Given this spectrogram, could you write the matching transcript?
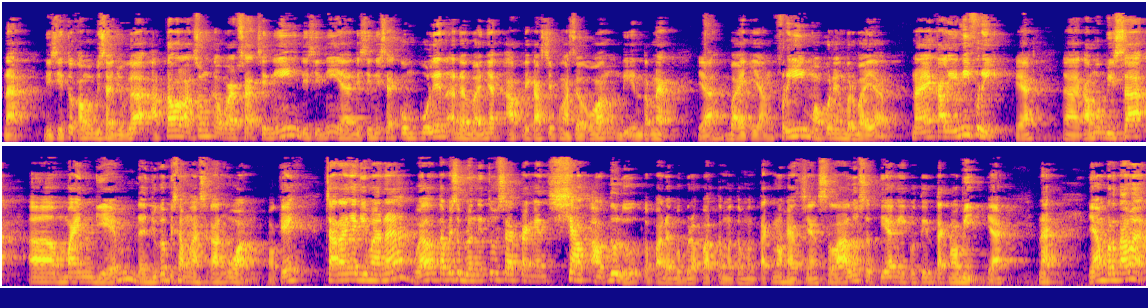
Nah, di situ kamu bisa juga atau langsung ke website sini, di sini ya. Di sini saya kumpulin ada banyak aplikasi penghasil uang di internet ya, baik yang free maupun yang berbayar. Nah, yang kali ini free ya. Nah, kamu bisa uh, main game dan juga bisa menghasilkan uang. Oke, okay? caranya gimana? Well, tapi sebelum itu saya pengen shout out dulu kepada beberapa teman-teman Technoheads yang selalu setia ngikutin Teknobi ya. Nah, yang pertama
